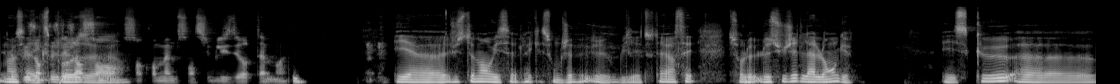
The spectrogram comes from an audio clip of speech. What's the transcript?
non, de plus en plus de gens sont, euh, sont, quand même sensibilisés au thème. Ouais. Et euh, justement, oui, c'est la question que j'ai oubliée tout à l'heure, c'est sur le, sujet de la langue. Est-ce que, euh,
